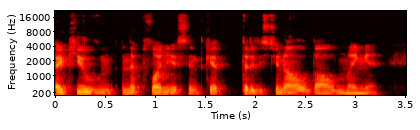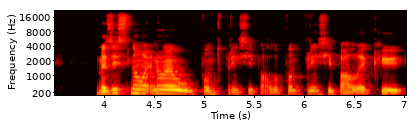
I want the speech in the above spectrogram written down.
aquilo na Polónia, sendo que é tradicional da Alemanha. Mas isso não é, não é o ponto principal. O ponto principal é que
